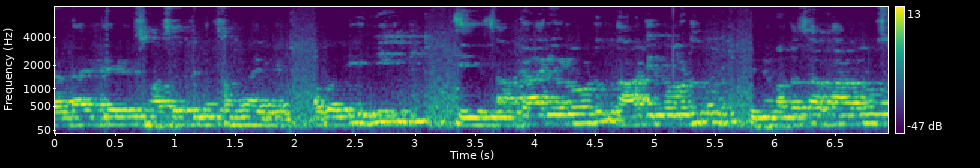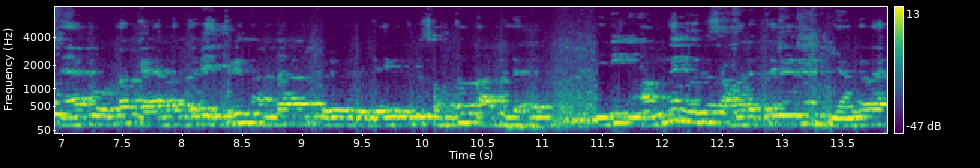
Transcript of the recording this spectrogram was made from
രണ്ടായിരത്തി ഏഴ് സ്വാതന്ത്ര്യത്തിന്റെ സമയമായിരിക്കും. അപ്പോൾ ഇനി ഈ സർക്കാരുകളോടും നാടിനോടും പിന്നെ മതസൗഹാർദ്ദവും സ്നേഹമുള്ള കേരളത്തിലെ ഇത്രയും നല്ല ഒരു ദൈവത്തിന് സ്വന്തം നാട്ടിൽ ഇനി അങ്ങനെ ഒരു സമരത്തിന് ഞങ്ങളെ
